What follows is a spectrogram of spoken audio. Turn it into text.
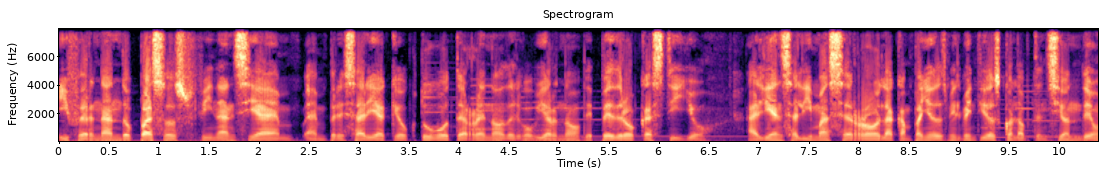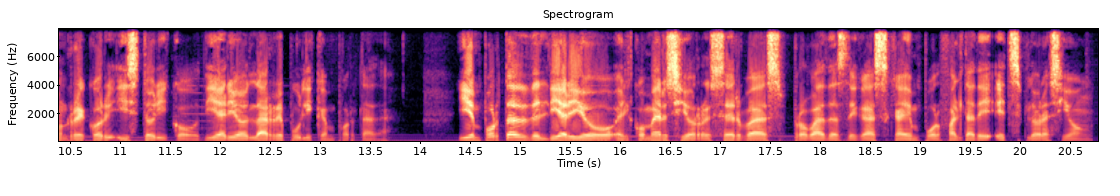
Y Fernando Pasos financia em-, a empresaria que obtuvo terreno del gobierno de Pedro Castillo. Alianza Lima cerró la campaña 2022 con la obtención de un récord histórico. Diario La República en portada. Y en portada del diario El Comercio, reservas probadas de gas caen por falta de exploración.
